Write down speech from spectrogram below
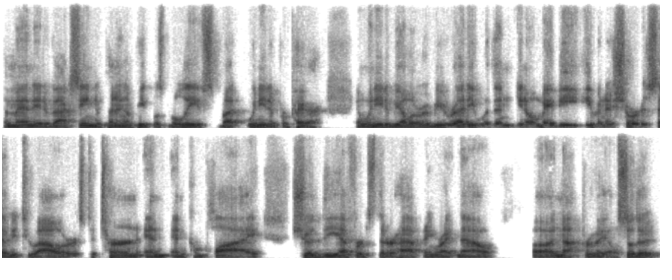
the mandated vaccine depending on people's beliefs but we need to prepare. And we need to be able to be ready within you know maybe even as short as 72 hours to turn and and comply should the efforts that are happening right now uh, not prevail. So that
